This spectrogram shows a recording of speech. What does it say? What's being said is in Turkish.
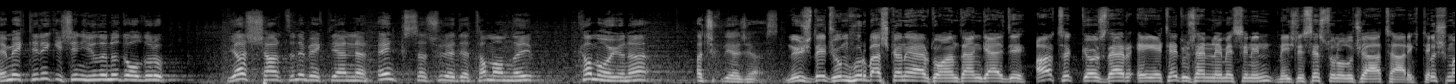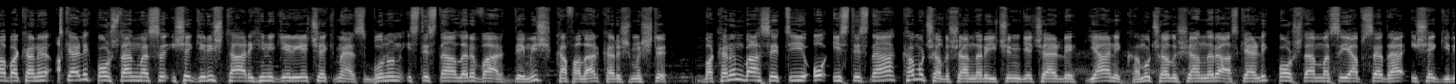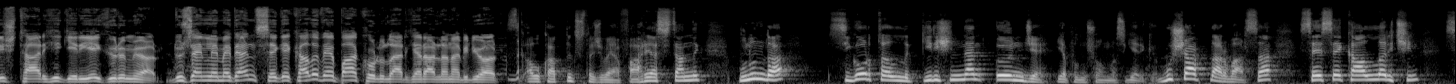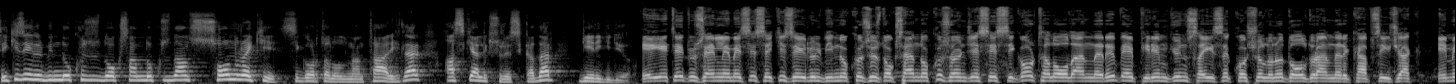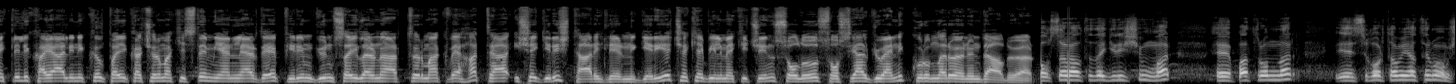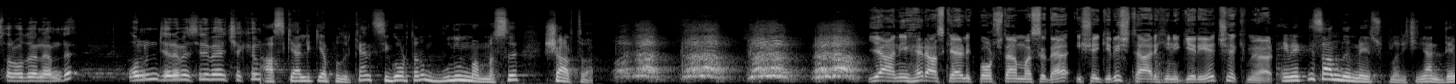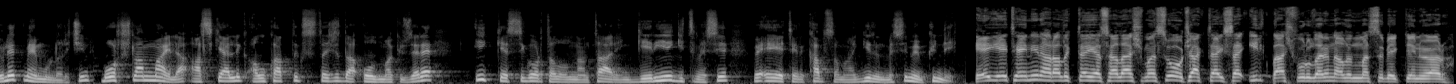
Emeklilik için yılını doldurup yaş şartını bekleyenler en kısa sürede tamamlayıp kamuoyuna açıklayacağız. Müjde Cumhurbaşkanı Erdoğan'dan geldi. Artık gözler EYT düzenlemesinin meclise sunulacağı tarihte. Çalışma Bakanı askerlik borçlanması işe giriş tarihini geriye çekmez. Bunun istisnaları var demiş kafalar karışmıştı. Bakanın bahsettiği o istisna kamu çalışanları için geçerli. Yani kamu çalışanları askerlik borçlanması yapsa da işe giriş tarihi geriye yürümüyor. Düzenlemeden SGK'lı ve Bağkurlular yararlanabiliyor. avukatlık stajı veya fahri asistanlık bunun da sigortalılık girişinden önce yapılmış olması gerekiyor. Bu şartlar varsa SSK'lılar için 8 Eylül 1999'dan sonraki sigortalı olunan tarihler askerlik süresi kadar geri gidiyor. EYT düzenlemesi 8 Eylül 1999 öncesi sigortalı olanları ve prim gün sayısı koşulunu dolduranları kapsayacak. Emeklilik hayalini kıl payı kaçırmak istemeyenler de prim gün sayılarını arttırmak ve hatta işe giriş tarihlerini geriye çekebilmek için soluğu sosyal güvenlik kurumları önünde alıyor. 96'da girişim var. E, patronlar e, sigortamı yatırmamışlar o dönemde. Onun ceremesini ben çekiyorum. Askerlik yapılırken sigortanın bulunmaması şartı var. Yani her askerlik borçlanması da işe giriş tarihini geriye çekmiyor. Emekli sandığı mensupları için yani devlet memurları için borçlanmayla askerlik, avukatlık stajı da olmak üzere ilk kez sigortalı olunan tarihin geriye gitmesi ve EYT'nin kapsamına girilmesi mümkün değil. EYT'nin Aralık'ta yasalaşması, Ocak'ta ise ilk başvuruların alınması bekleniyor.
